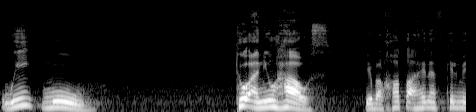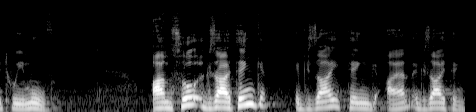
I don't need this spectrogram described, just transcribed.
we move to a new house يبقى الخطأ هنا في كلمة we move I'm so exciting exciting I am exciting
